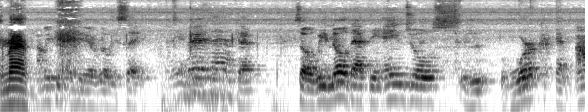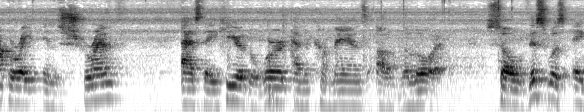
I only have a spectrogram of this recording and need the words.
Amen. How many people here are really saved? Amen. Okay? So we know that the angels work and operate in strength as they hear the word and the commands of the Lord. So this was a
